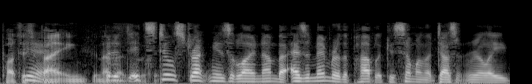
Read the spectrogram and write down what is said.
participating. and all but it, it still struck me as a low number. As a member of the public, as someone that doesn't really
